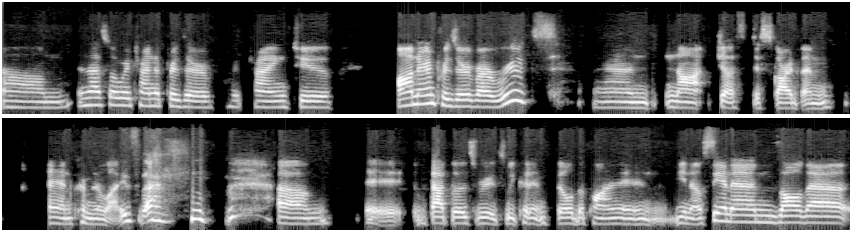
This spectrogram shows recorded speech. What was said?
um, and that's what we're trying to preserve. We're trying to honor and preserve our roots and not just discard them and criminalize them. um, it, without those roots, we couldn't build upon and you know CNMs, all that.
